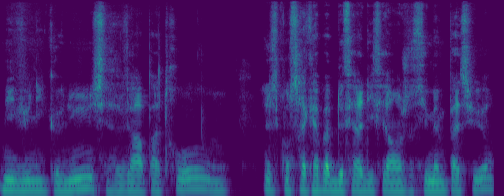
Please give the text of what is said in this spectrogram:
ni vu ni connu, ça ne se verra pas trop. Est-ce qu'on sera capable de faire la différence? Je ne suis même pas sûr.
